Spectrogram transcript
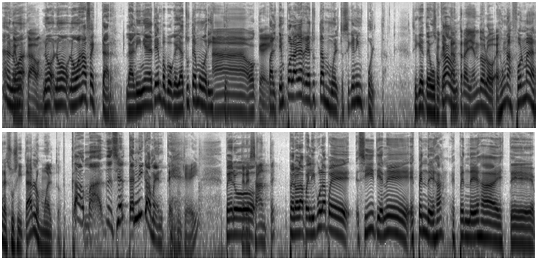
ah, no, Te va- buscaban. no, no, no vas a afectar la línea de tiempo porque ya tú te moriste. Ah, ok. Para el tiempo de la guerra ya tú estás muerto, así que no importa. Así que te So que están buscaban. trayéndolo. Es una forma de resucitar los muertos. Jamás decir técnicamente. Ok. Pero, Interesante. Pero la película, pues, sí, tiene. Es pendeja. Es pendeja. Este.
